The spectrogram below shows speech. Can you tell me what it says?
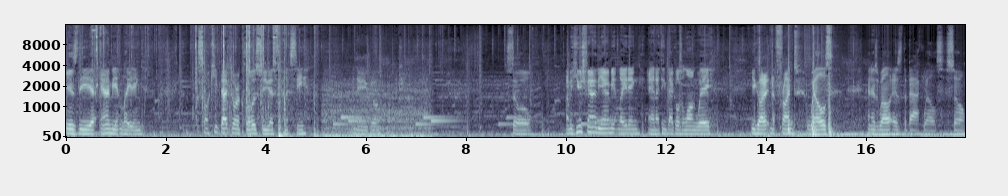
Is the ambient lighting. So I'll keep that door closed so you guys can kind of see. And there you go. So I'm a huge fan of the ambient lighting and I think that goes a long way. You got it in the front wells and as well as the back wells. So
